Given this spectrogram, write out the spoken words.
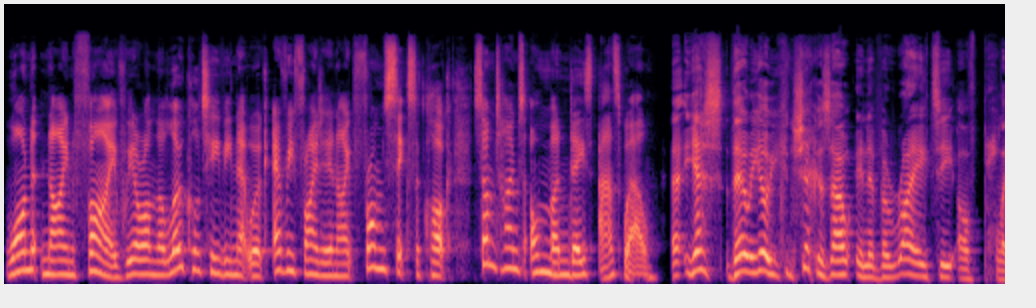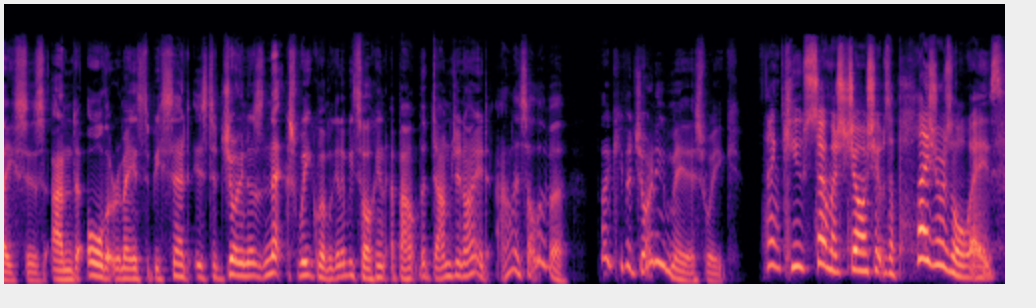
One Nine Five. We are on the local TV network every Friday night from six o'clock. Sometimes on Mondays as well. Uh, yes, there we go. You can check us out in a variety of places. And all that remains to be said is to join us next week when we're going to be talking about The Damned United. Alice Oliver, thank you for joining me this week. Thank you so much, Josh. It was a pleasure as always.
